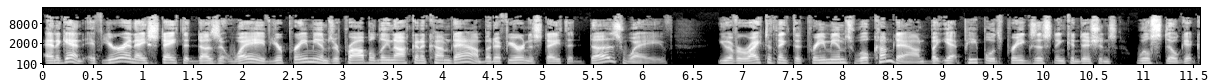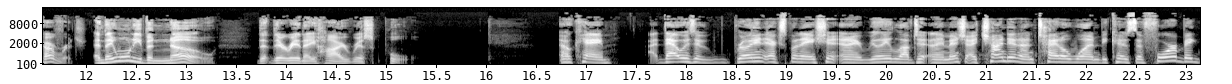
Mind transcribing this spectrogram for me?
And again, if you're in a state that doesn't waive, your premiums are probably not going to come down. But if you're in a state that does waive, you have a right to think that premiums will come down, but yet people with pre existing conditions will still get coverage. And they won't even know that they're in a high risk pool. Okay. Uh, That was a brilliant explanation, and I really loved it. And I mentioned I chimed in on Title One because the four big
